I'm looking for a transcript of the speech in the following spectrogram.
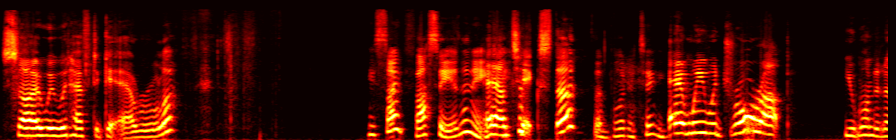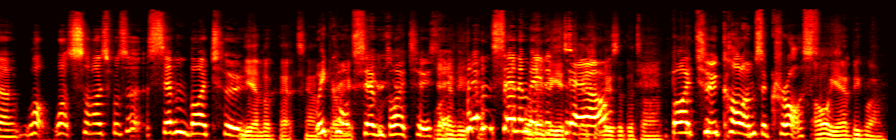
So we would have to get our ruler, He's so fussy, isn't he? our texter, The border too. and we would draw up. You wanted a what? What size was it? Seven by two. Yeah, look, that sounds we great. called seven by two. So Whatever- seven centimeters special down at the time. by two columns across. Oh yeah, big one.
